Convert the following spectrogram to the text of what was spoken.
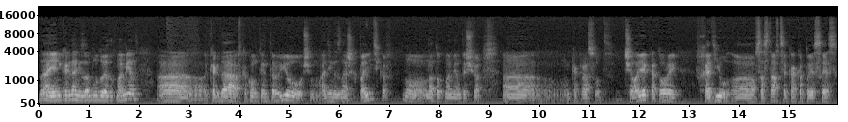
Да, я никогда не забуду этот момент, а, когда в каком-то интервью, в общем, один из наших политиков, ну, на тот момент еще а, как раз вот человек, который входил э, в состав ЦК КПСС.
